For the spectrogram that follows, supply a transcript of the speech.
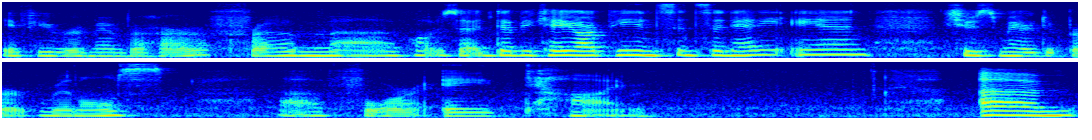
if you remember her from uh, what was that WKRP in Cincinnati, and she was married to Burt Reynolds uh, for a time. Um,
